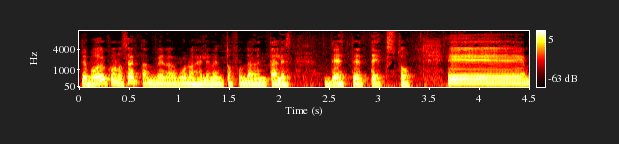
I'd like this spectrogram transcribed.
de poder conocer también algunos elementos fundamentales de este texto. Eh,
